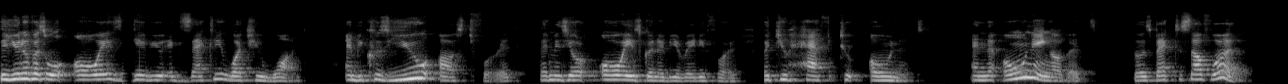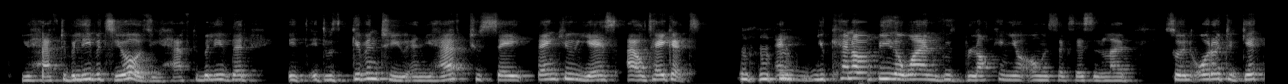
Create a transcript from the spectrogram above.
The universe will always give you exactly what you want. And because you asked for it that means you're always going to be ready for it. But you have to own it. And the owning of it goes back to self-worth. You have to believe it's yours. You have to believe that it, it was given to you. And you have to say thank you. Yes i'll take it and you cannot be the one who's blocking your own success in life. So in order to get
